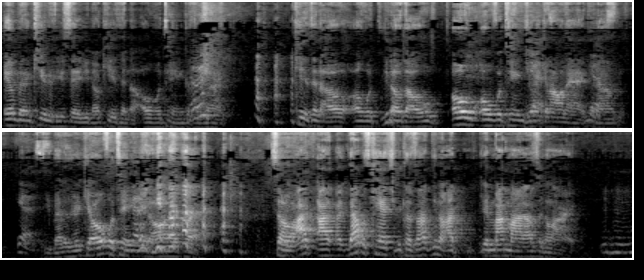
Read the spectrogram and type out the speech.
it would have been cute if you said, you know, kids in the Ovaltine because like kids in the old, old, you know, the old old Ovaltine drink Yes. and all that. You Yes. know, Yes. you better drink your Ovaltine you and all that crap. So I, I, I that was catchy because I, you know, I in my mind I was thinking like, Mm-hmm.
